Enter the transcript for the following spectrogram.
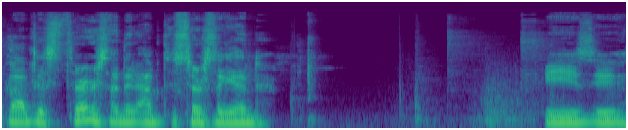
Go up the stairs and then up the stairs again. Easy.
